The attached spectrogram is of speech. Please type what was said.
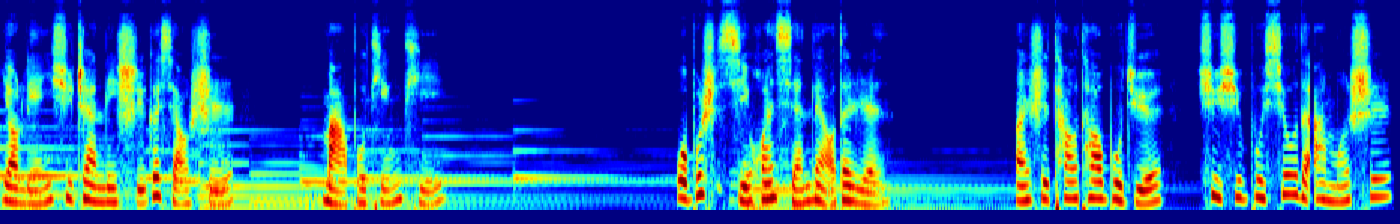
要连续站立十个小时，马不停蹄。我不是喜欢闲聊的人，凡是滔滔不绝、絮絮不休的按摩师、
